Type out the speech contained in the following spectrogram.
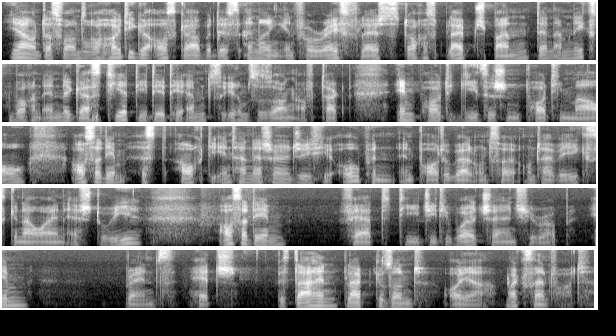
Ja, und das war unsere heutige Ausgabe des Enring Info Race Flash. Doch es bleibt spannend, denn am nächsten Wochenende gastiert die DTM zu ihrem Saisonauftakt im portugiesischen Portimao. Außerdem ist auch die International GT Open in Portugal unter unterwegs, genauer in Estoril. Außerdem fährt die GT World Challenge Europe im Brands Hedge. Bis dahin bleibt gesund, euer Max Rennfort.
